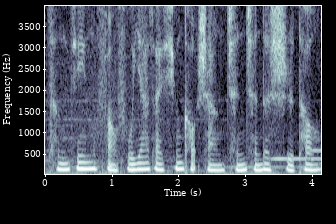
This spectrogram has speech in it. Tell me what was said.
曾经仿佛压在胸口上沉沉的石头，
